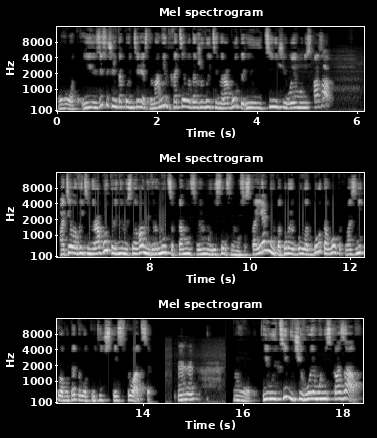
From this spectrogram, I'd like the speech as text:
Вот. И здесь очень такой интересный момент. Хотела даже выйти на работу и уйти, ничего ему не сказав. Хотела выйти на работу, иными словами, вернуться к тому своему ресурсному состоянию, которое было до того, как возникла вот эта вот критическая ситуация. Мгм. Вот. И уйти, ничего ему не сказав.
